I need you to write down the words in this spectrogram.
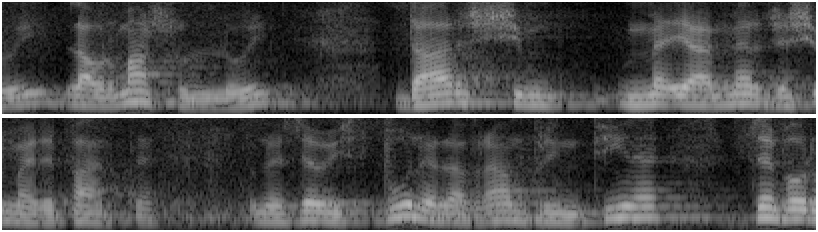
lui, la urmașul lui, dar și ea merge și mai departe. Dumnezeu îi spune la Avram, prin tine se vor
